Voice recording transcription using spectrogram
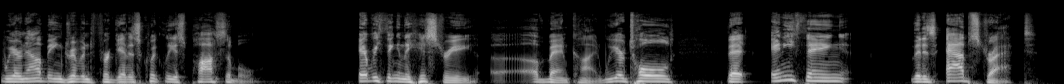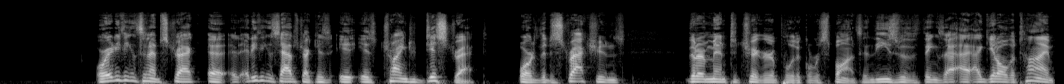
we are now being driven to forget as quickly as possible everything in the history uh, of mankind. We are told that anything that is abstract or anything that's an abstract uh, anything that's abstract is is trying to distract or the distractions that are meant to trigger a political response. And these are the things I, I get all the time.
